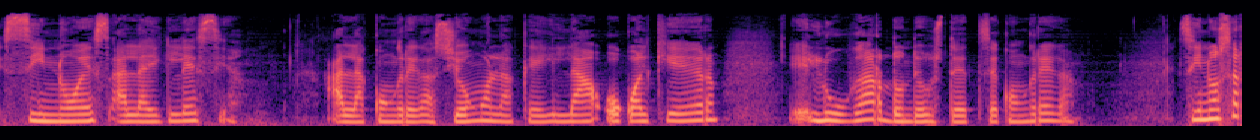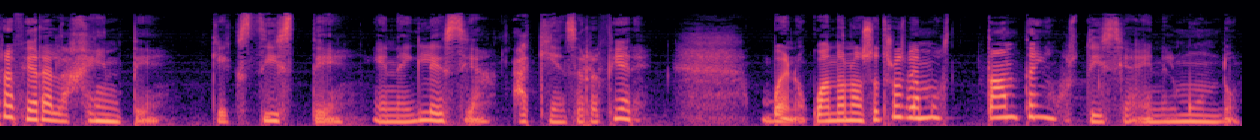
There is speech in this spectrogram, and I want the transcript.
si no es a la iglesia, a la congregación o la Keilah o cualquier eh, lugar donde usted se congrega? Si no se refiere a la gente que existe en la iglesia, ¿a quién se refiere? Bueno, cuando nosotros vemos tanta injusticia en el mundo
